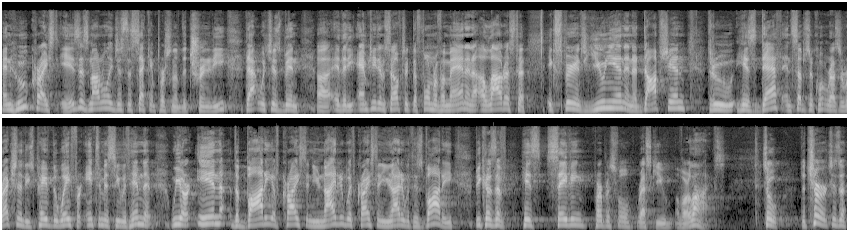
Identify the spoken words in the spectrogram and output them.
And who Christ is is not only just the second person of the Trinity, that which has been, uh, that he emptied himself, took the form of a man, and allowed us to experience union and adoption through his death and subsequent resurrection, that he's paved the way for intimacy with him, that we are in the body of Christ and united with Christ and united with his body because of his saving, purposeful rescue of our lives. So, the church is a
